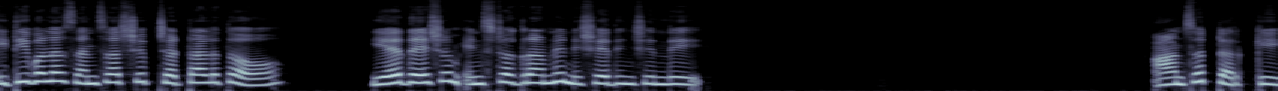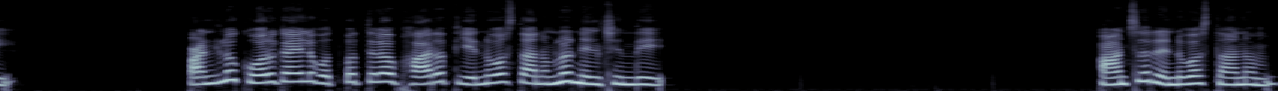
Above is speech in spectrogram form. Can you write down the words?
ఇటీవల సెన్సార్షిప్ చట్టాలతో ఏ దేశం ఇన్స్టాగ్రామ్ని నిషేధించింది? Answer Turkey. పండ్లు కూరగాయల ఉత్పత్తిలో భారత్ ఎన్నవ స్థానంలో నిలిచింది. ఆన్సర్ రెండవ స్థానం.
